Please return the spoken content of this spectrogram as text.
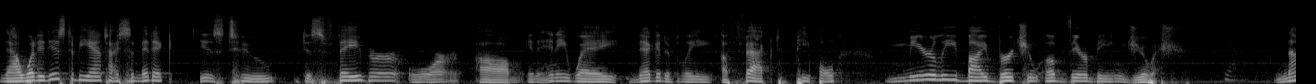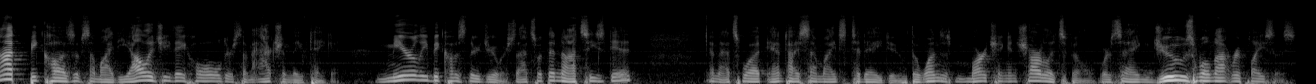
Now, what it is to be anti Semitic is to disfavor or um, in any way negatively affect people merely by virtue of their being Jewish. Yeah. Not because of some ideology they hold or some action they've taken, merely because they're Jewish. That's what the Nazis did, and that's what anti Semites today do. The ones marching in Charlottesville were saying Jews will not replace us.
